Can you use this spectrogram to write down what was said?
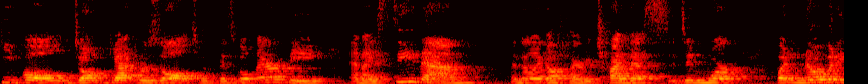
people don't get results with physical therapy and I see them and they're like, oh, I already tried this, it didn't work. But nobody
